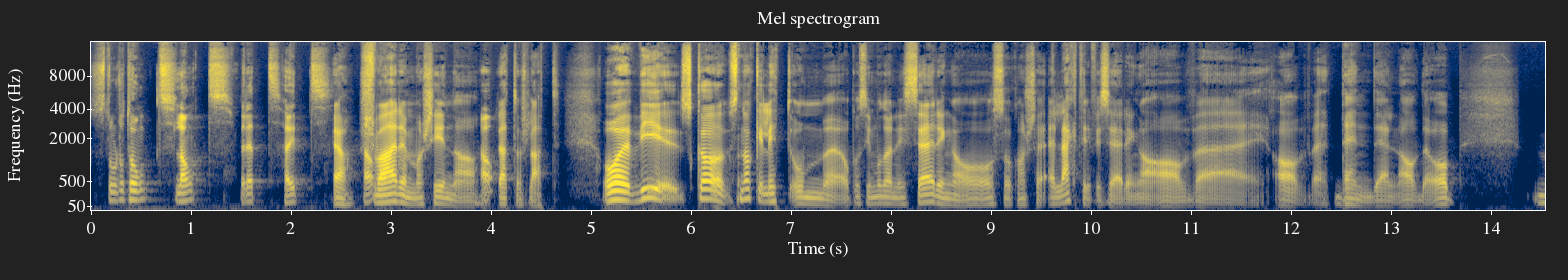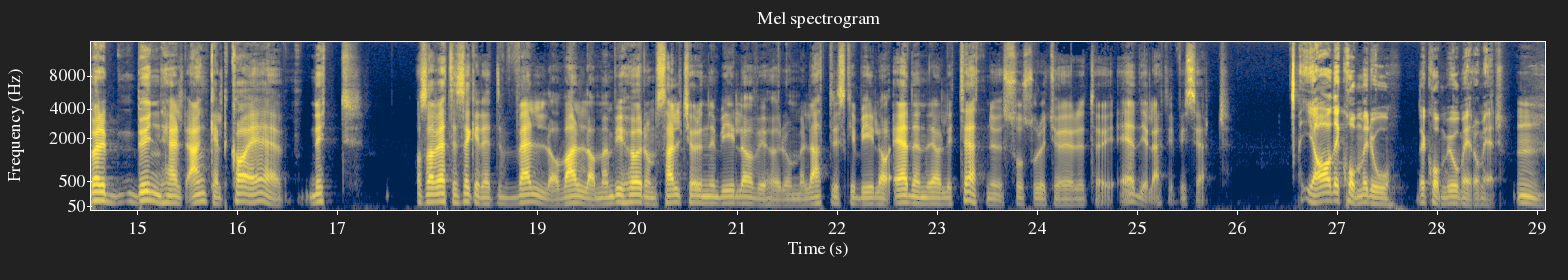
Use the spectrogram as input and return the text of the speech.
Stort og tungt. Langt, bredt, høyt. Ja, Ja. svære maskiner, rett og slett. Og vi skal snakke litt om eh, si, moderniseringa og også kanskje elektrifiseringa av, eh, av den delen av det. Og bare begynn helt enkelt. Hva er nytt? Altså, Jeg vet det er sikkert et vell og vel av, men vi hører om selvkjørende biler, vi hører om elektriske biler. Er det en realitet nå? Så store kjøretøy, er de elektrifisert? Ja, det kommer jo. Det kommer jo mer og mer. Mm.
